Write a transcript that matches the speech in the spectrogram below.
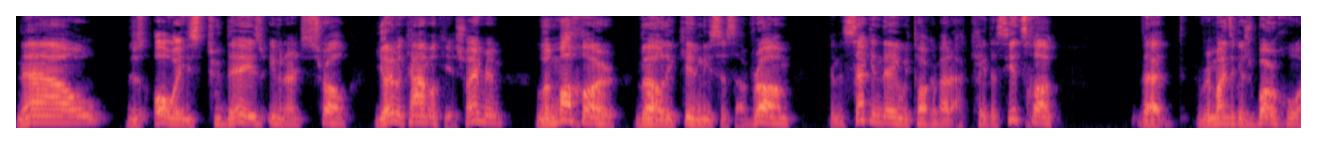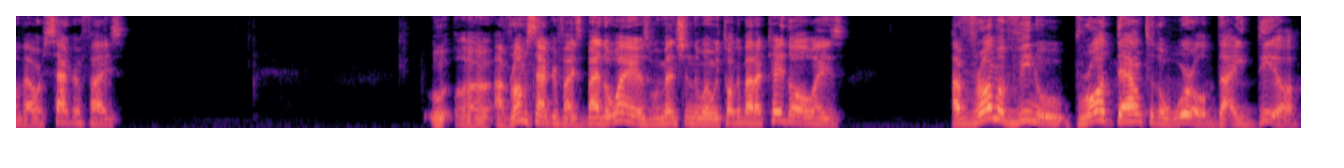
Now there's always two days, even in Yisrael. Yom. And the second day we talk about Akedas Yitzchak, that reminds us Baruch Hu of our sacrifice. Uh, Avram sacrifice. By the way, as we mentioned when we talk about Akedah always, Avram Avinu brought down to the world the idea,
